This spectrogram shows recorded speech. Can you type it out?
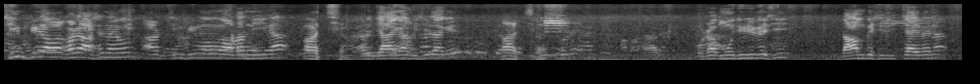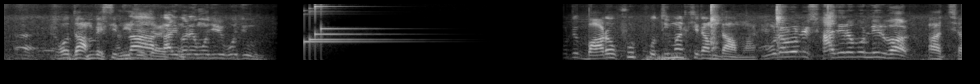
থিম ফিম আমার ঘরে আসে না এখন আর থিম ফিম আমি অর্ডার নিই না। আচ্ছা। আর জায়গা বেশি লাগে। আচ্ছা। আর ওটা মজুরি বেশি দাম বেশি চাইবে না। হ্যাঁ। ও দাম বেশি না কারিগরের মজুরি প্রচুর। বারো ফুট প্রতিমার কিরম দাম হয় মোটামুটি সাজের ওপর নির্ভর। আচ্ছা।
